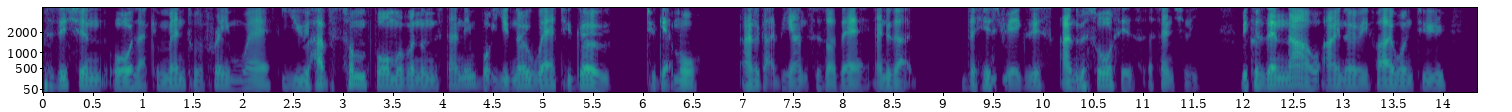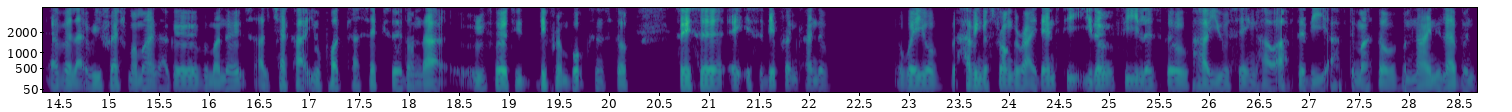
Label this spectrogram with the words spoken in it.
position or like a mental frame where you have some form of an understanding but you know where to go to get more and that the answers are there and that the history mm-hmm. exists and the sources essentially because then now i know if i want to ever like refresh my mind i go over my notes i'll check out your podcast episode on that refer to different books and stuff so it's a it's a different kind of a way of having a stronger identity. You don't feel as though how you were saying how after the aftermath of 9/11,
